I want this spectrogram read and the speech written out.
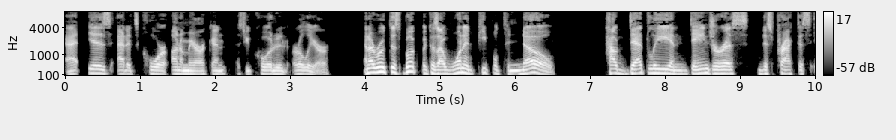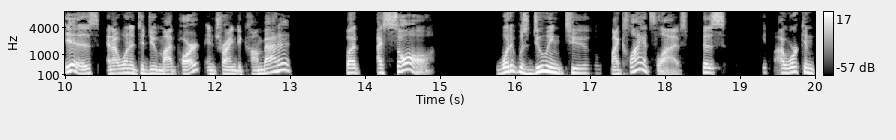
at, is at its core un-American, as you quoted earlier. And I wrote this book because I wanted people to know how deadly and dangerous this practice is. And I wanted to do my part in trying to combat it. But I saw what it was doing to my clients' lives because I work in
